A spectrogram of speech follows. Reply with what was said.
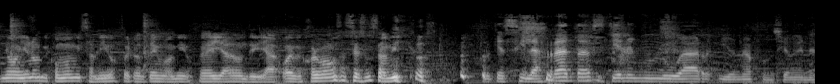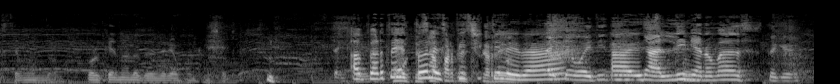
no, yo no me como a mis amigos, pero no tengo amigos. Pues ahí ya donde ya, oye, mejor vamos a ser sus amigos. Porque si las ratas tienen un lugar y una función en este mundo, ¿por qué no lo tendríamos nosotros? Aparte de todo el speech que le da. Ay, qué guaitito, a una este- línea nomás. de que-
